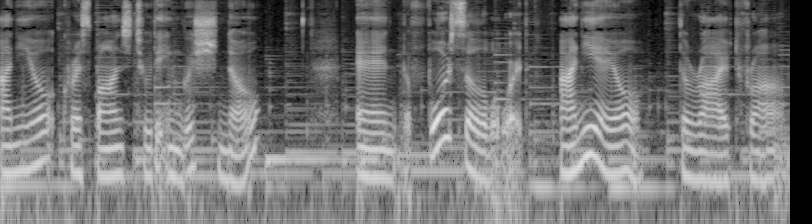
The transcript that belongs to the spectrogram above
아니요 corresponds to the English no, and the four syllable word 아니에요 derived from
